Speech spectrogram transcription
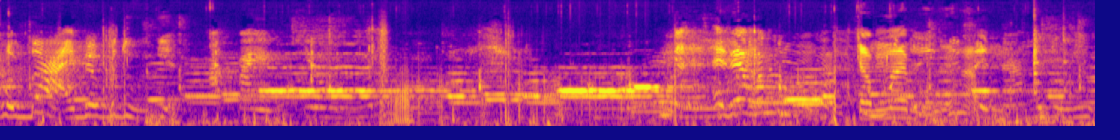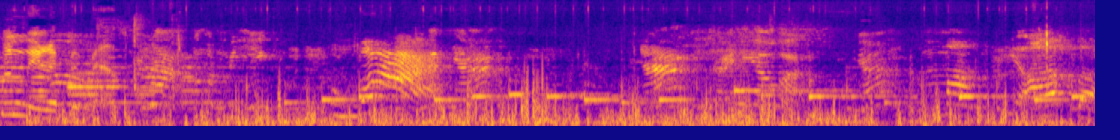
คนบ้าไอ้เบลมาอยู่เนี่ยอัดไปเดียวเนี่ยไอ้เบลมันอยู่จำได้หมดเลยไม่ครัเป็บนนะมันอยู่ไม่มีอะไรแปลกคนมีคนบ้าเนี่ยเนี่ยสายเดียวอะเนี่ยมองพี่ออฟอะ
